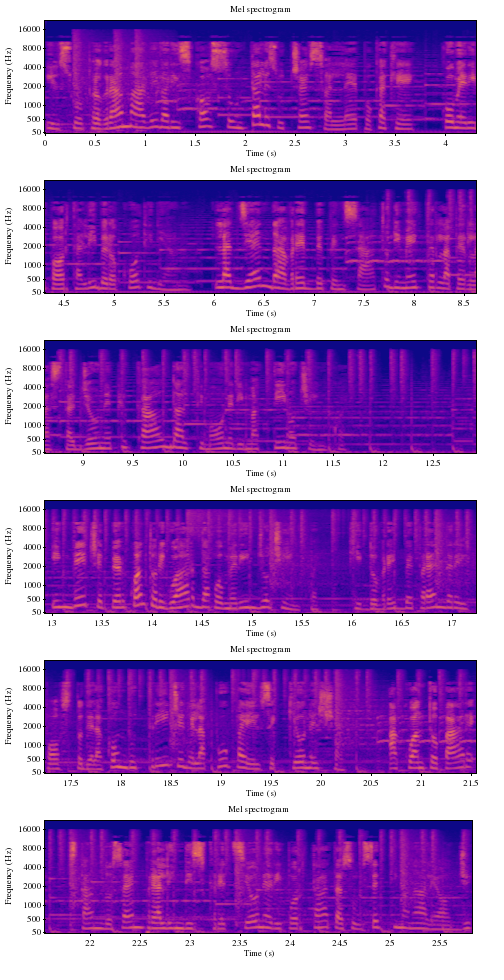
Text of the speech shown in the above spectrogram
Il suo programma aveva riscosso un tale successo all'epoca che, come riporta Libero Quotidiano, l'azienda avrebbe pensato di metterla per la stagione più calda al timone di Mattino 5. Invece per quanto riguarda Pomeriggio 5, chi dovrebbe prendere il posto della conduttrice della Pupa e il Secchione Show? A quanto pare, stando sempre all'indiscrezione riportata sul settimanale Oggi,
